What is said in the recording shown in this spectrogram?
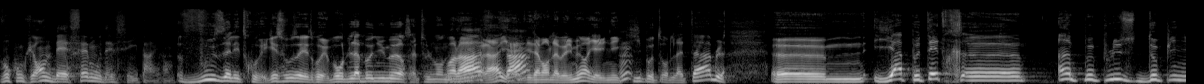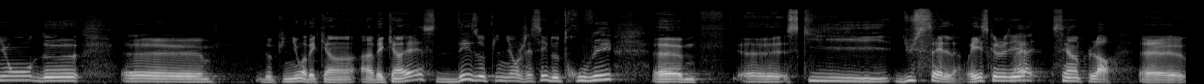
vos concurrents de BFM ou d'LCI, par exemple? Vous allez trouver. Qu'est-ce que vous allez trouver? Bon, de la bonne humeur, ça tout le monde Voilà, dit. Voilà, il y a. Mmh. évidemment de la bonne humeur. Il y a une équipe autour de la table. Euh, il y a peut-être euh, un peu plus d'opinions de. euh, d'opinions avec un, avec un S, des opinions. J'essaie de trouver ce qui, du sel. Vous voyez ce que je veux dire? Ouais. C'est un plat. Euh,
